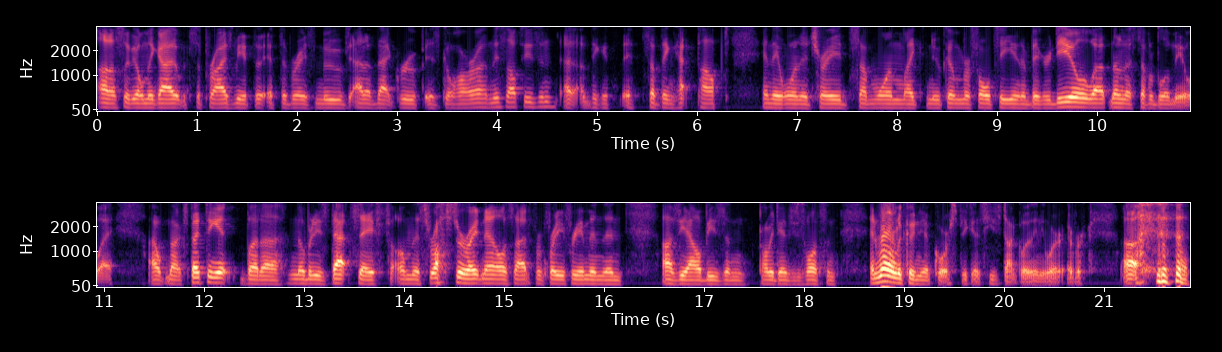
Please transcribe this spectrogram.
honestly, the only guy that would surprise me if the if the Braves moved out of that group is Gohara in this offseason. I, I think if, if something popped and they wanted to trade someone like Newcomb or Folty in a bigger deal, well, none of that stuff would blow me away. I'm not expecting it, but uh, nobody's that safe on this roster right now, aside from Freddie Freeman and Ozzie Albies and probably Dansby Swanson and Ronald Acuna, of course, because he's not going anywhere ever. Uh,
